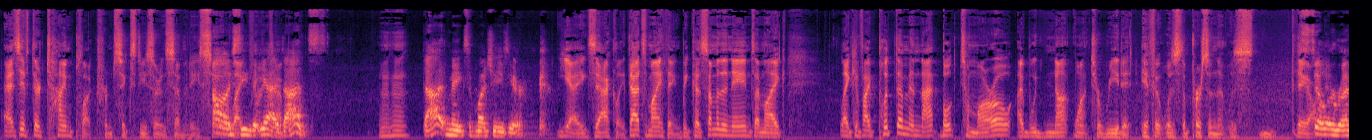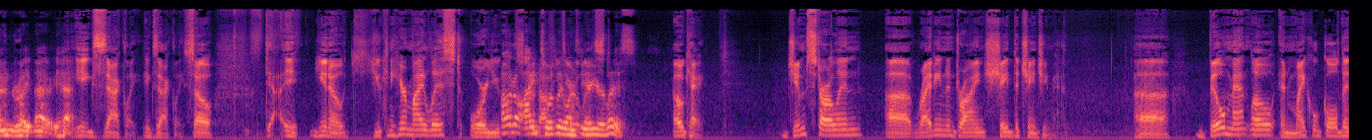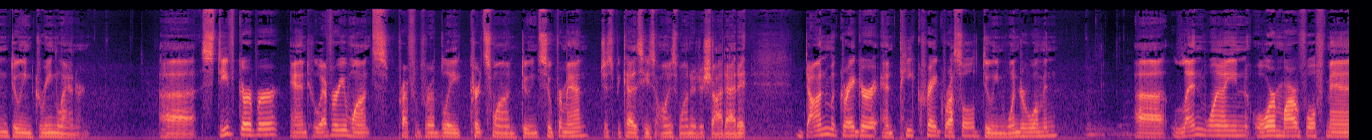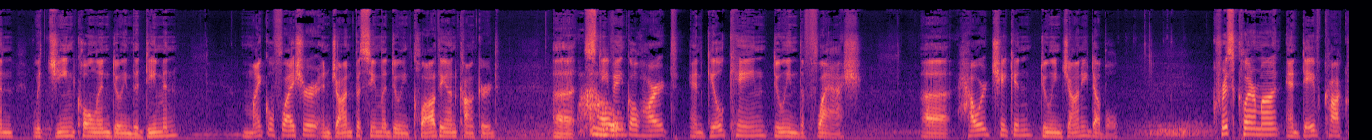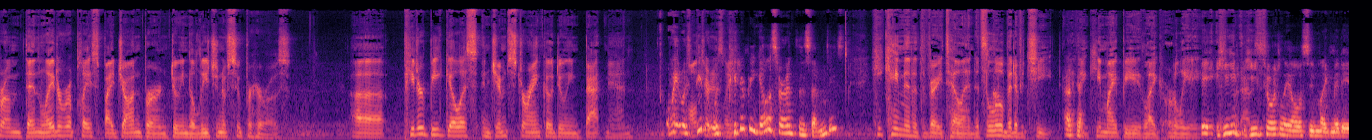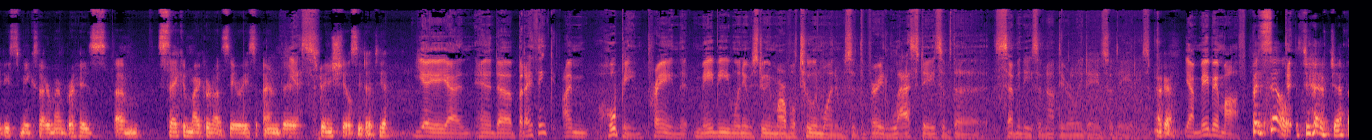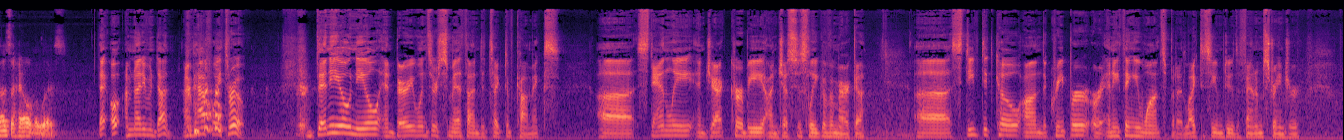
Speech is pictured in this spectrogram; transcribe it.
as if they're time plucked from 60s or 70s. So, oh, like, see, yeah, example- that's that makes it much easier. Yeah, exactly. That's my thing because some of the names I'm like, like if I put them in that book tomorrow, I would not want to read it if it was the person that was they Still are. around right now, yeah. Exactly, exactly. So, you know, you can hear my list, or you. Oh no, I totally want to hear your list. Okay, Jim Starlin, uh, writing and drawing Shade the Changing Man. Uh, Bill Mantlo and Michael Golden doing Green Lantern. Uh, Steve Gerber and whoever he wants, preferably Curt Swan, doing Superman, just because he's always wanted a shot at it. Don McGregor and P. Craig Russell doing Wonder Woman. Uh, Len Wein or Marv Wolfman with Gene Colan doing The Demon. Michael Fleischer and John Buscema doing Claw the Unconquered. Uh, Steve Englehart and Gil Kane doing The Flash. Uh, Howard Chaykin doing Johnny Double. Chris Claremont and Dave Cockrum, then later replaced by John Byrne, doing The Legion of Superheroes. Uh, Peter B. Gillis and Jim Steranko doing Batman. Wait, was Peter was Peter B. Gillis around in the seventies? He came in at the very tail end. It's a little bit of a cheat. I think he might be like early 80s. He he, he totally always seemed like mid eighties to me because I remember his um, second Micronaut series and the Yes. Strange Tales he did. Yeah, Yeah, yeah, yeah. And, and uh, but I think I'm hoping, praying that maybe when he was doing Marvel Two-in-One, it was at the very last days of the 70s and not the early days of the 80s. okay, Yeah, maybe I'm off. but still, Jeff, Jeff, that's a hell of a list. That- oh, I'm not even done. I'm halfway through. Denny O'Neil and Barry Windsor Smith on Detective Comics. Uh, Stan Lee and Jack Kirby on Justice League of America. Uh, Steve Ditko on The Creeper or anything he wants, but I'd like to see him do The Phantom Stranger.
